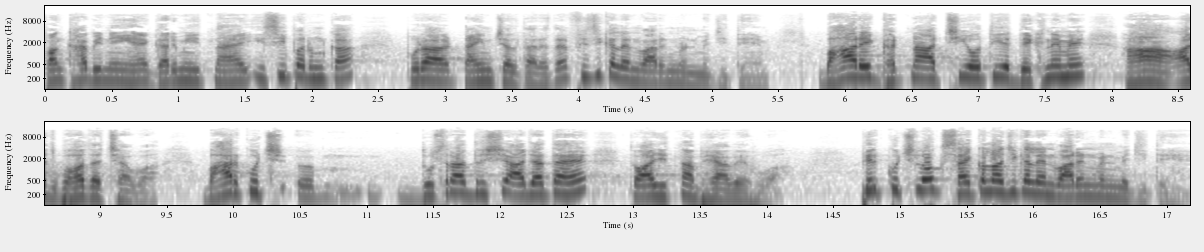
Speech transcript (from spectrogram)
पंखा भी नहीं है, गर्मी इतना है, इसी पर उनका पूरा टाइम चलता रहता है। फ़िज़िकल एनवायरनमेंट में जीते हैं। बाहर एक घटना अच्छी होती है देखने में हाँ आज बहुत अच्छा हुआ। बाहर कुछ दूसरा दृश्य आ जाता है तो आज इतना भयावह हुआ। फिर कुछ लोग साइकोलॉजिकल एनवायरनमेंट में जीते हैं।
